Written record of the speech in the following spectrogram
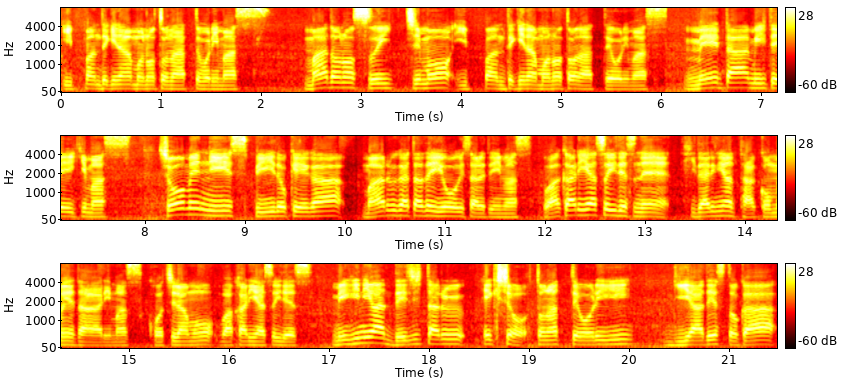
一般的なものとなっております。窓のスイッチも一般的なものとなっております。メーター見ていきます。正面にスピード計が丸型で用意されています。わかりやすいですね。左にはタコメーターあります。こちらもわかりやすいです。右にはデジタル液晶となっており、ギアですとか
